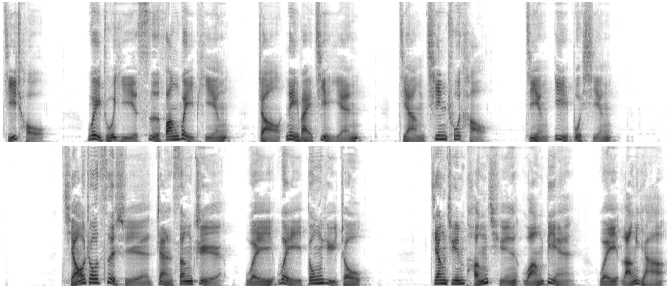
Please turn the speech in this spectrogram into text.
己丑，魏主以四方未平，召内外戒严，蒋亲出讨，竟亦不行。谯州刺史战僧志为魏东豫州。将军彭群、王辩为琅琊，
